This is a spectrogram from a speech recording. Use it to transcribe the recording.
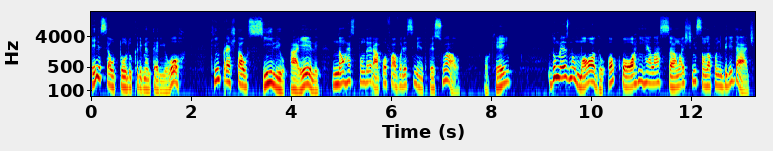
esse autor do crime anterior, quem prestar auxílio a ele, não responderá por favorecimento pessoal, ok? Do mesmo modo, ocorre em relação à extinção da punibilidade.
